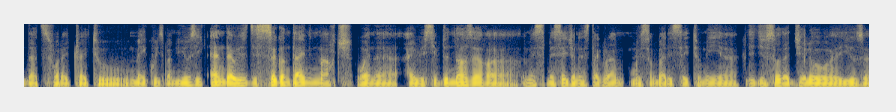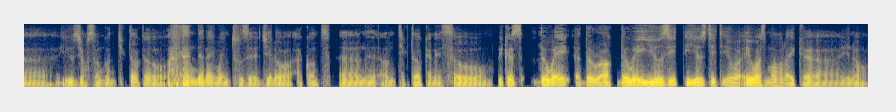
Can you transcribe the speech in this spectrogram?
that's what I try to make with my music. And there is this second time in March when uh, I received another uh, mes- message on Instagram with somebody say to me, uh, "Did you saw that JLo uh, use uh, use your song on TikTok?" So, and then I went to the JLo account on, on, TikTok and I saw because the way the rock the way he used it, he used it. It, it was more like you know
